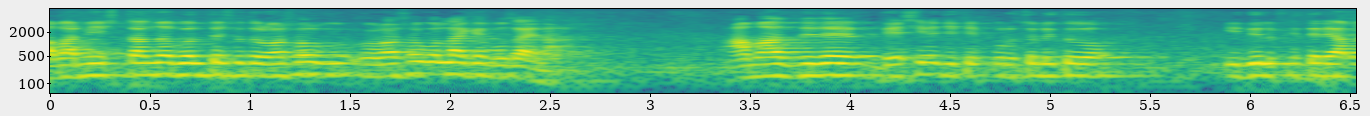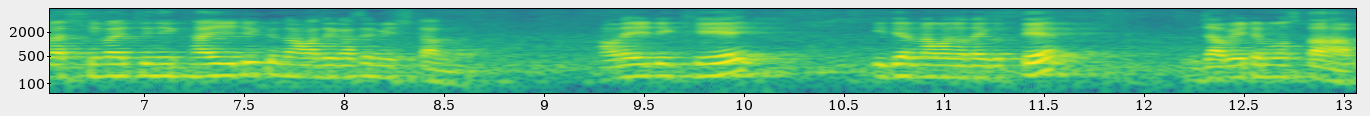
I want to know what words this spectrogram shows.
আবার মিষ্টান্ন বলতে শুধু রস, রসগোল্লাকে বোঝায় না। আমাদের দেশে যেটি প্রচলিত ঈদুল ফিতরে আমরা সিমাই চিনি খাই এটি কিন্তু আমাদের কাছে মিষ্টান্ন। আমরা এটি খেয়ে ঈদের নামাজ আদায় করতে যাবে, এটা মোস্তাহাব।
